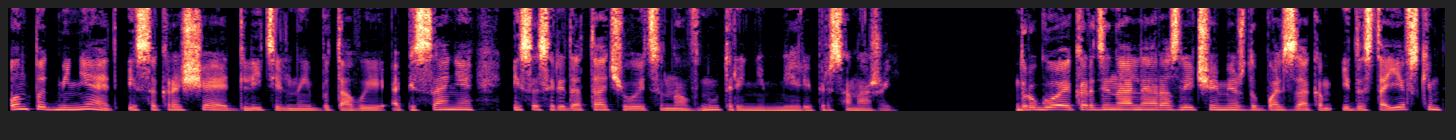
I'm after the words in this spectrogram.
Он подменяет и сокращает длительные бытовые описания и сосредотачивается на внутреннем мире персонажей. Другое кардинальное различие между Бальзаком и Достоевским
